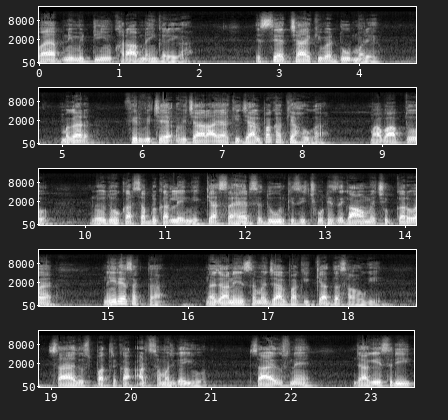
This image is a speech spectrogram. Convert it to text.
वह अपनी मिट्टी यूँ खराब नहीं करेगा। इससे अच्छा है कि वह डूब मरे। मगर फिर विचार आया कि जालपा का क्या होगा? माँ बाप तो रो धो कर सब्र कर लेंगे। क्या शहर से दूर किसी छोटे से गाँव में छुप कर वह नहीं रह सकता? न जाने इस समय जालपा की क्या दशा होगी। शायद उस पत्र का अर्थ समझ गई हो। शायद उसने जागेश्वरी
